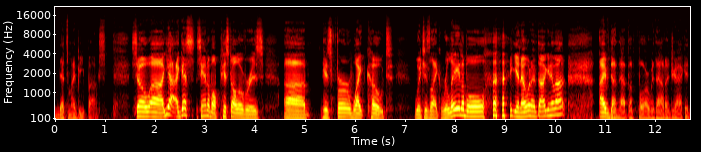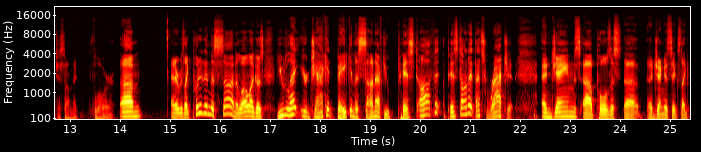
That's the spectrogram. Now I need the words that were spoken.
That's my beatbox. So uh, yeah, I guess Sandoval pissed all over his uh, his fur white coat, which is like relatable. you know what I'm talking about? I've done that before without a jacket, just on the floor. Um, and it was like, put it in the sun. And Lala goes, You let your jacket bake in the sun after you pissed off it, pissed on it? That's ratchet. And James uh, pulls a, uh, a Jenga six, like,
